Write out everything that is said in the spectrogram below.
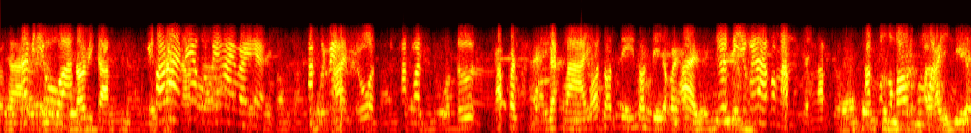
ประธานเรามีการมีเพราะอะไรแม่คุณไม่ให้ไปเนี่ยพักคุณแม่ให้ไม่รู้พักวันตื่นครับมันแบกหลายเพราะตอนตีตอนตีจะไปให้เดือนนี้ยังไม่ได้ก็มันยังรับพักคุณกับเขาทุกอะไรวันเดียว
